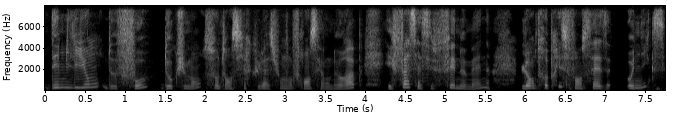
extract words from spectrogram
Des millions de faux documents sont en circulation en France et en Europe et face à ces phénomènes, l'entreprise française Onyx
